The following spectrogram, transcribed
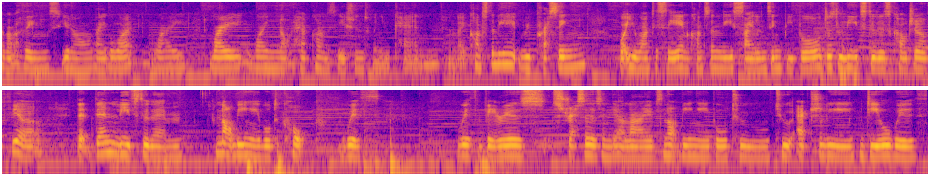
about things you know like what why why why not have conversations when you can? And like constantly repressing what you want to say and constantly silencing people just leads to this culture of fear that then leads to them not being able to cope with with various stresses in their lives not being able to to actually deal with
